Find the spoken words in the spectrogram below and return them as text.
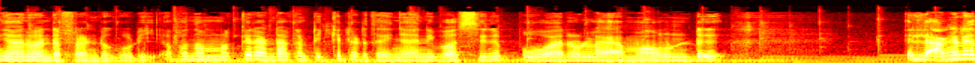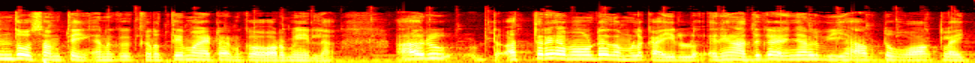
ഞാനും എന്റെ ഫ്രണ്ടും കൂടി. അപ്പോൾ നമ്മൾക്ക് രണ്ടാൾക്കും ടിക്കറ്റ് എടുത്ത് കഴിഞ്ഞാൽ ഈ ബസ്സിന് പോകാനുള്ള എമൗണ്ട് ഇല്ല അങ്ങനെ എന്തോ സംതിങ് എനിക്ക് കൃത്യമായിട്ട് എനിക്ക് ഓർമ്മയില്ല. ആ ഒരു അത്ര എമൗണ്ടേ നമ്മൾ കയ്യിലുള്ളൂ. ഇനി അത് കഴിഞ്ഞാൽ we have to walk like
